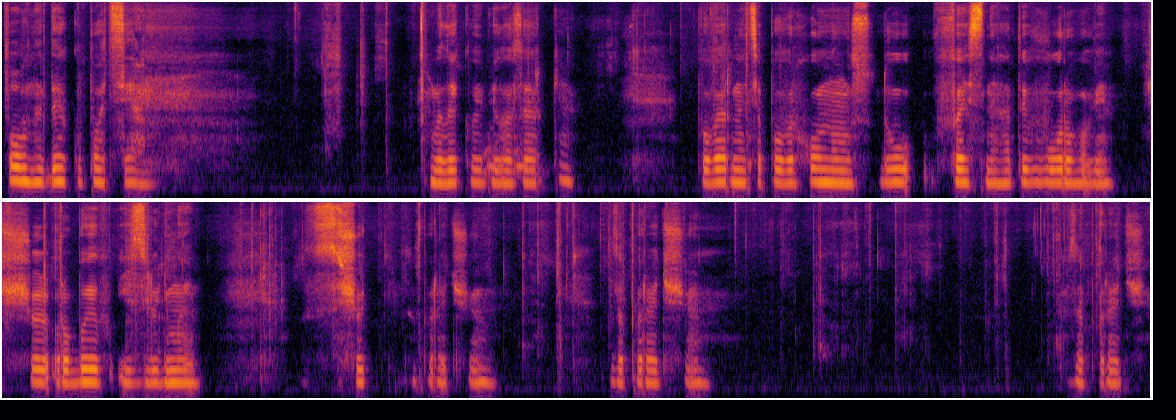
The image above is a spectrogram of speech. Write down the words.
повна деокупація Великої Білозерки. повернеться по Верховному суду весь негатив ворогові, що робив із людьми. Що заперечую, заперечую, заперечую.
